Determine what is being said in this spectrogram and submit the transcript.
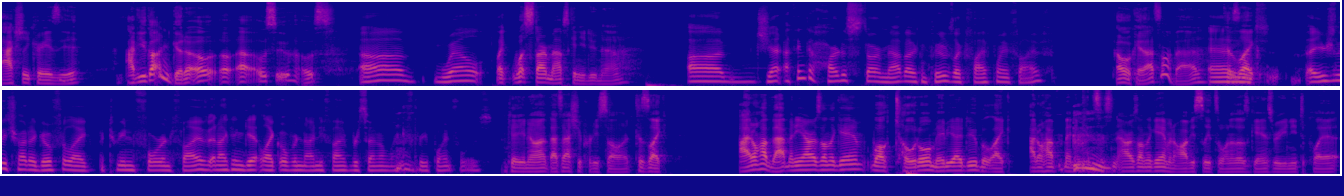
actually crazy. Have you gotten good at, o- o- at Osu? Os? Uh, well, Like, what star maps can you do now? uh, gen- I think the hardest star map I completed was like five point five, Oh, okay, that's not bad. Because like, I usually try to go for like between four and five, and I can get like over ninety five percent on like three point fours. okay, you know what? That's actually pretty solid. Because like, I don't have that many hours on the game. Well, total maybe I do, but like, I don't have many consistent hours on the game. And obviously, it's one of those games where you need to play it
